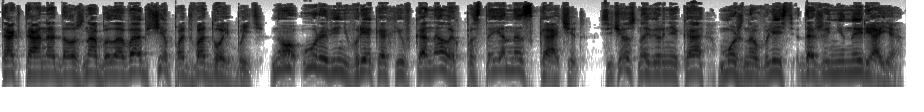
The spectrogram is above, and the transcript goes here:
Так-то она должна была вообще под водой быть. Но уровень в реках и в каналах постоянно скачет. Сейчас наверняка можно влезть, даже не ныряя.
